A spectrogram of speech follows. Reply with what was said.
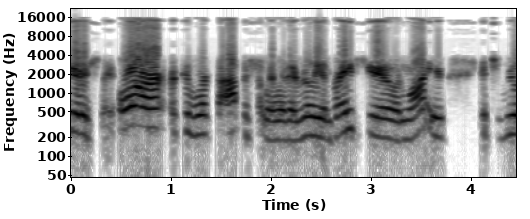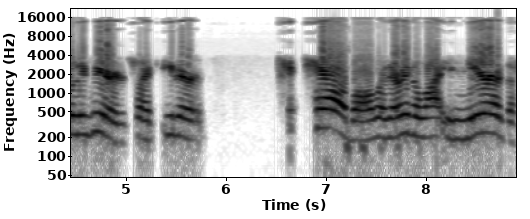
seriously. Or it could work the opposite way where they really embrace you and want you. It's really weird. It's like either t- terrible where they don't even want you near the,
